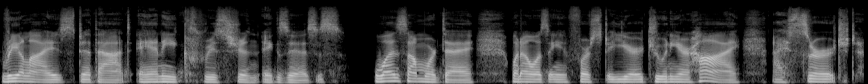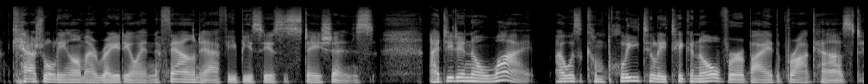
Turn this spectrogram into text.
realized that any Christian exists. One summer day, when I was in first year junior high, I searched casually on my radio and found FEBC's stations. I didn't know why. I was completely taken over by the broadcast.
